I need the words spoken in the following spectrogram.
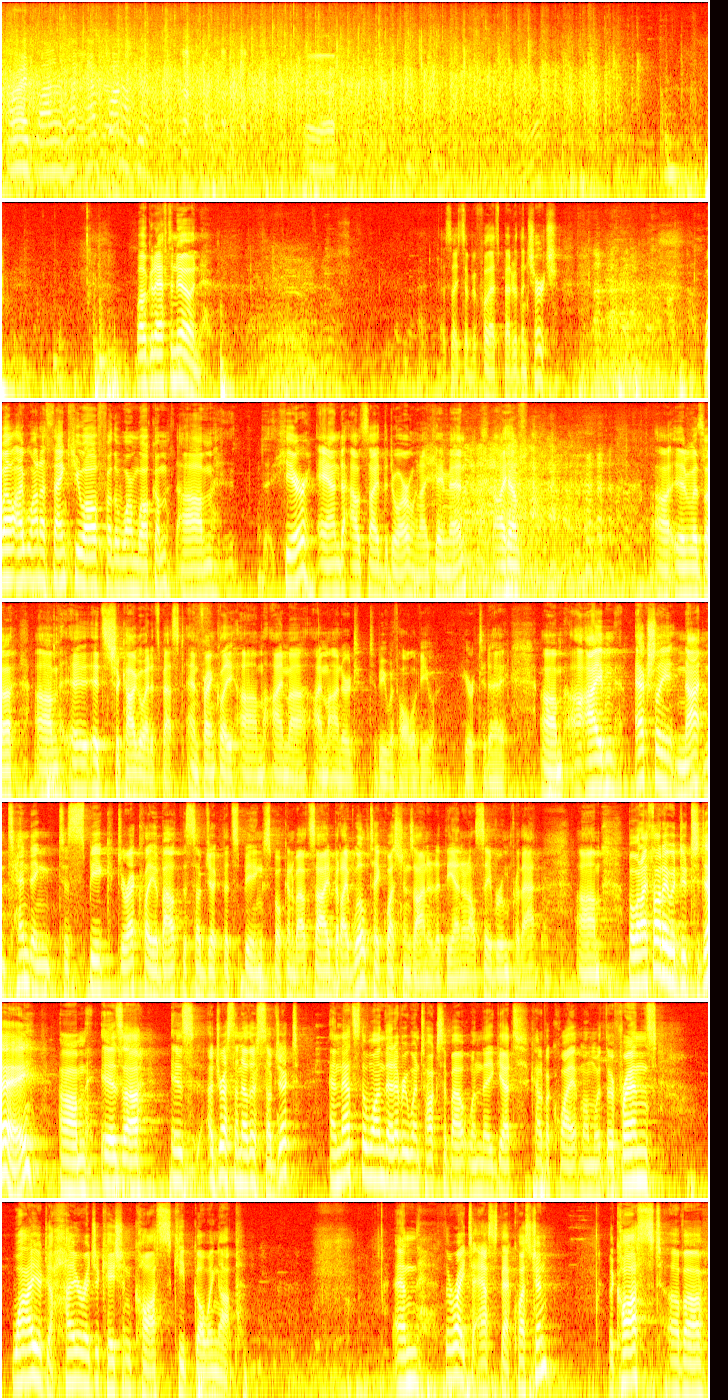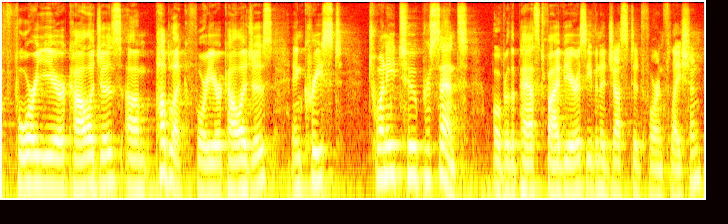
All right, Father, ha- have fun up here. Well, good afternoon. As I said before, that's better than church. well, I want to thank you all for the warm welcome um, here and outside the door when I came in. I have. Uh, it was a. Um, it- it's Chicago at its best, and frankly, um, I'm I'm honored to be with all of you here today. Um, I'm actually not intending to speak directly about the subject that's being spoken about outside, but I will take questions on it at the end, and I'll save room for that. Um, but what I thought I would do today um, is uh, is address another subject, and that's the one that everyone talks about when they get kind of a quiet moment with their friends. Why do higher education costs keep going up? And they're right to ask that question. The cost of uh, four-year colleges, um, public four-year colleges, increased 22% over the past five years, even adjusted for inflation.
